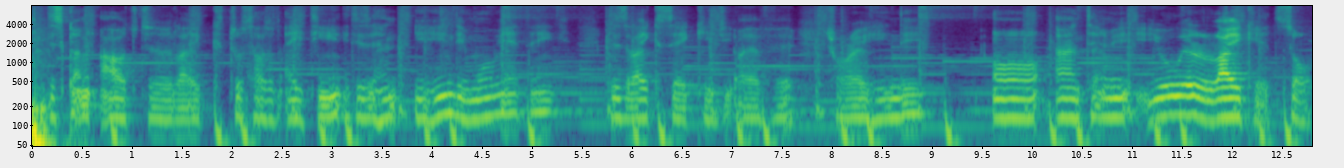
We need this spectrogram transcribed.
It is coming out uh, like 2018. It is a Hin- a Hindi movie, I think. It is like say KG. I have uh, tried Hindi. Oh, and tell me you will like it. So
